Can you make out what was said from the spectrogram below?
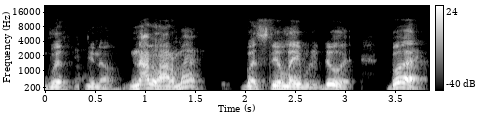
with you know not a lot of money, but still able to do it. But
